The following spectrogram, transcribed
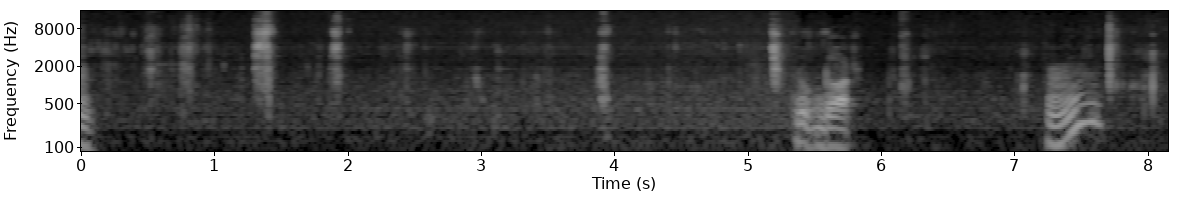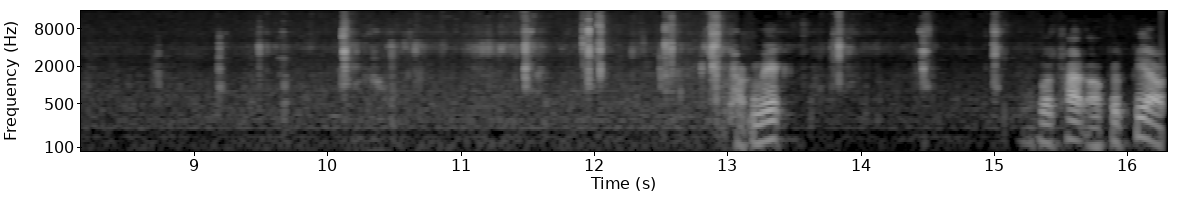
ม ลูกโดดอืมผักเม็กรสชาติออกเปรี้ยว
